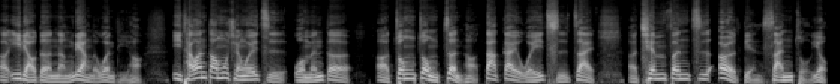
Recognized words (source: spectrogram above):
呃，医疗的能量的问题哈，以台湾到目前为止，我们的呃中重症哈，大概维持在呃千分之二点三左右，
